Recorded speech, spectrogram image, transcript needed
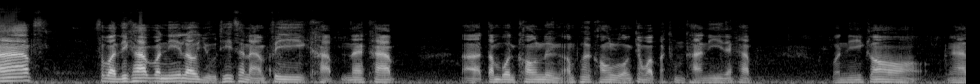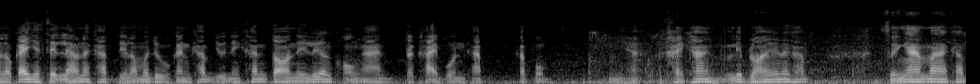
ครับ สวัสดีครับ วันนี้เราอยู่ที่สนามฟรีขับนะครับตำบลคลองหนึ่งอำเภอคลองหลวงจังหวัดปทุมธานีนะครับ วันนี้ก็งานเราใกล้จะเสร็จแล้วนะครับ เดี๋ยวเรามาดูกันครับอยู่ในขั้นตอนในเรื่องของงานตะข่ายบนครับครับผมนี่ฮะตะข่ายข้างเรียบร้อยแล้วนะครับ สวยงามมากครับ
